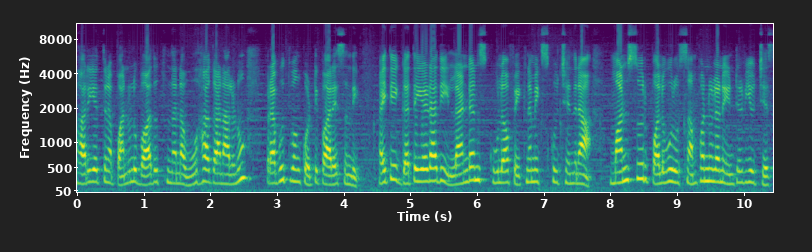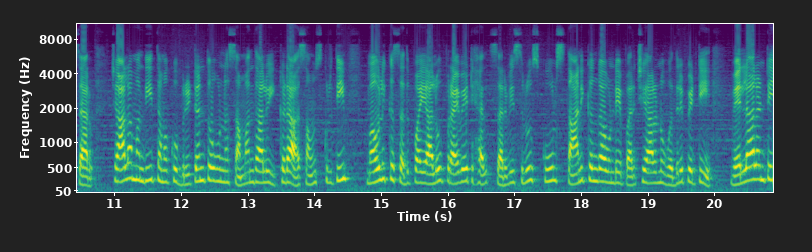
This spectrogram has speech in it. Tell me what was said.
భారీ ఎత్తున పన్నులు బాదుతుందన్న ఊహాగానాలను ప్రభుత్వం కొట్టిపారేసింది. అయితే గత ఏడాది లండన్ స్కూల్ ఆఫ్ ఎకనామిక్స్కు చెందిన మన్సూర్ పలువురు సంపన్నులను ఇంటర్వ్యూ చేశారు. చాలామంది తమకు బ్రిటన్తో ఉన్న సంబంధాలు ఇక్కడ సంస్కృతి మౌలిక సదుపాయాలు ప్రైవేట్ హెల్త్ సర్వీసులు స్కూల్ స్థానికంగా ఉండే పరిచయాలను వదిలిపెట్టి వెళ్ళాలంటే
